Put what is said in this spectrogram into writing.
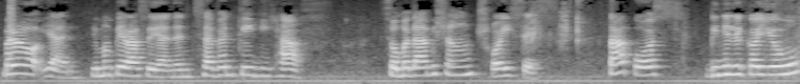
Pero, yan. Limang piraso yan. And 7 kg half. So, madami siyang choices. Tapos, binili ko yung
